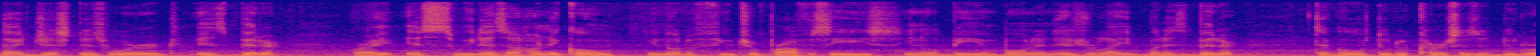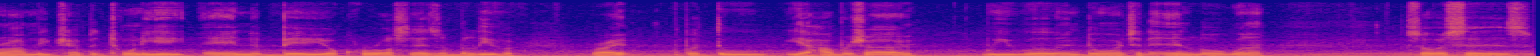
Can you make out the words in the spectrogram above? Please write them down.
digest this word, it's bitter, right? It's sweet as a honeycomb, you know, the future prophecies, you know, being born an Israelite, but it's bitter to go through the curses of Deuteronomy chapter 28 and to bear your cross as a believer, right? But through Yahweh we will endure to the end, Lord willing. So it says,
